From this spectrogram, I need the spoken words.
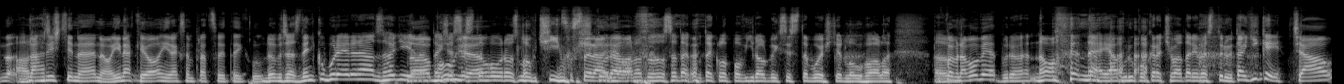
No, A- Na hřišti ne, no, jinak jo, jinak jsem pracovitý klub. Dobře, Zdeňku bude 11 hodin, No, takže se s bohužel. tebou rozloučím. Co se Škoda? Ono to zase tak uteklo, povídal bych si s tebou ještě dlouho, ale... Půjdeme na oběd? Budeme, no, ne, já budu pokračovat tady ve studiu. Tak díky. Čau.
